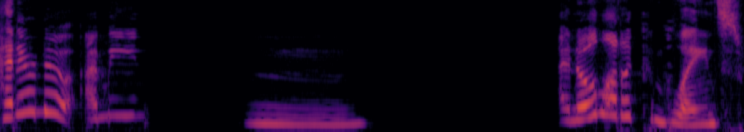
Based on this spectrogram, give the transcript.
I don't know. I mean, hmm. I know a lot of complaints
